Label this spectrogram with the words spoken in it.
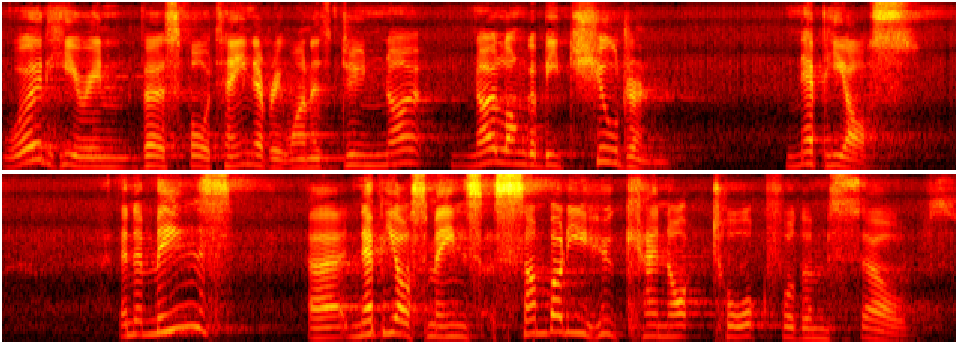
word here in verse 14, everyone, is do no, no longer be children, nepios. And it means, uh, nepios means somebody who cannot talk for themselves.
